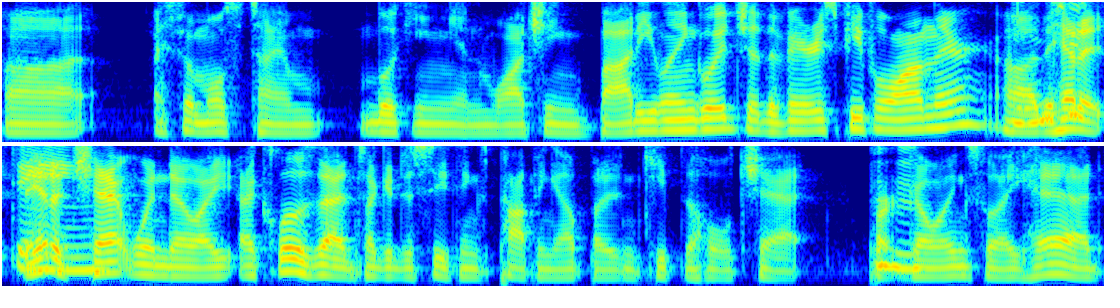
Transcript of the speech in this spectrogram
Uh, I spent most of the time looking and watching body language of the various people on there. Uh, they had a they had a chat window. I, I closed that and so I could just see things popping up, but I didn't keep the whole chat part Mm-hmm. going. So I had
